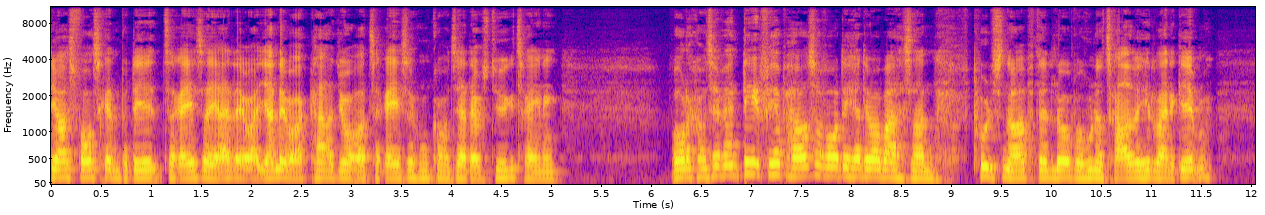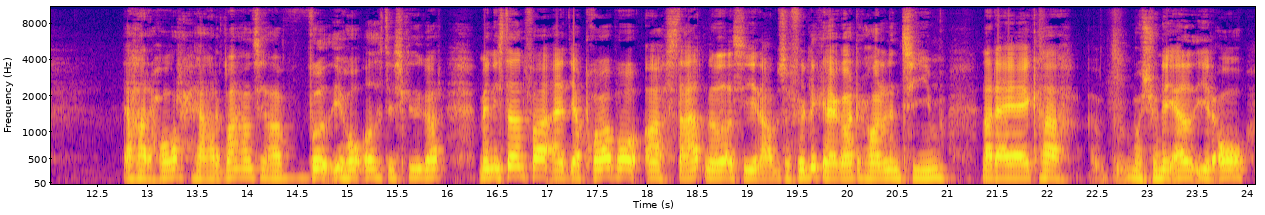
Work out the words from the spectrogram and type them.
Det er også forskellen på det, Therese og jeg laver. Jeg laver cardio, og Therese, hun kommer til at lave styrketræning. Hvor der kommer til at være en del flere pauser, hvor det her, det var bare sådan, pulsen op, den lå på 130 hele vejen igennem. Jeg har det hårdt, jeg har det varmt, jeg er våd i håret, det er skide godt. Men i stedet for, at jeg prøver på at starte med at sige, at selvfølgelig kan jeg godt holde en time, når det er, jeg ikke har motioneret i et år,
